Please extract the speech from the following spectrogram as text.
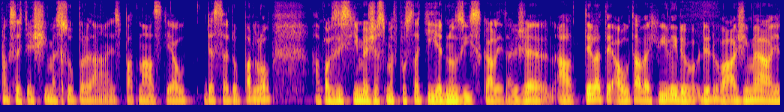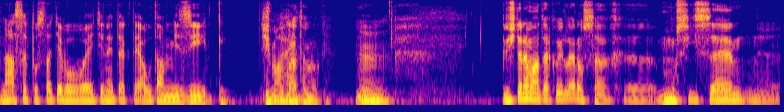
tak se těšíme, super, já nevím, z 15 aut 10 dopadlo a pak zjistíme, že jsme v podstatě jedno získali. Takže a tyhle ty auta ve chvíli, kdy dovážíme a jedná se v podstatě o vojetiny, tak ty auta mizí šmáhem. Obratem ruky. Hmm. Hmm. Když teda máte takovýhle rozsah, eh, musí se eh,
